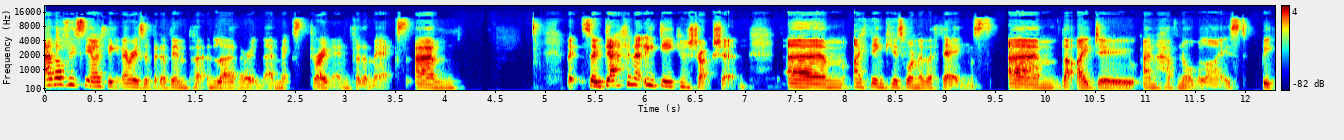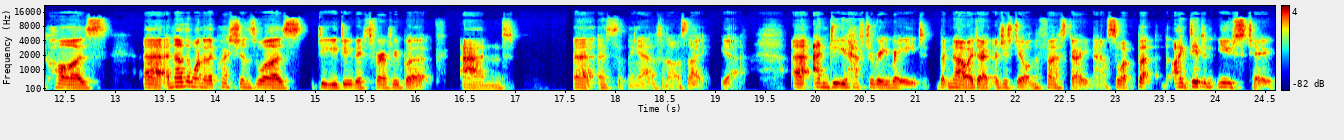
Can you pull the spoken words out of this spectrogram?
and obviously, I think there is a bit of input and learner in there mixed thrown in for the mix. Um, but so definitely deconstruction um, i think is one of the things um, that i do and have normalized because uh, another one of the questions was do you do this for every book? And uh, as something else. And i was like yeah. Uh, and do you have to reread? But no i don't. I just do it on the first go now. So I, but i didn't used to.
